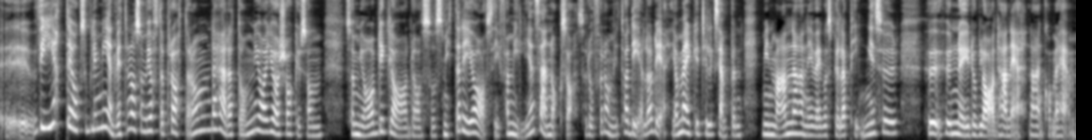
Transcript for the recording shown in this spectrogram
eh, vet det också, bli medveten om som vi ofta pratar om det här att om jag gör saker som, som jag blir glad av så smittar det ju av sig i familjen sen också. Så då får de ju ta del av det. Jag märker till exempel min man när han är iväg och spelar pingis hur, hur, hur nöjd och glad han är när han kommer hem.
